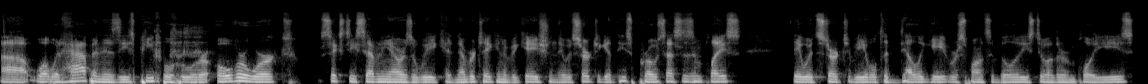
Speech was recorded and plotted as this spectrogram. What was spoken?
Uh, what would happen is these people who were overworked 60, 70 hours a week, had never taken a vacation, they would start to get these processes in place. They would start to be able to delegate responsibilities to other employees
